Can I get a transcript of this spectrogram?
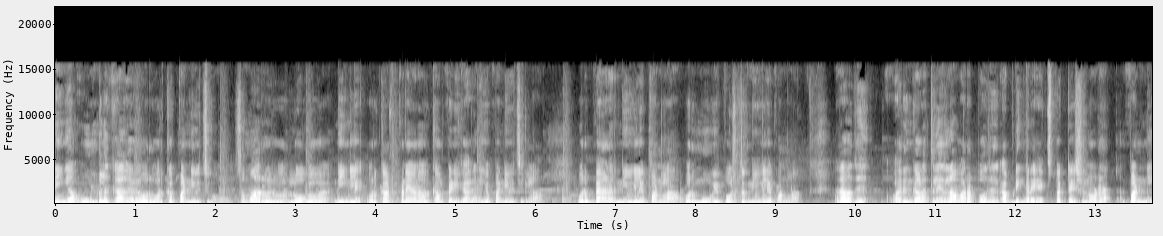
நீங்கள் உங்களுக்காகவே ஒரு ஒர்க்கை பண்ணி வச்சுக்கோங்க. சும்மா ஒரு ஒரு லோகோவை நீங்களே ஒரு கற்பனையான ஒரு கம்பெனிக்காக நீங்கள் பண்ணி வச்சுக்கலாம். ஒரு பேனர் நீங்களே பண்ணலாம். ஒரு மூவி போஸ்டர் நீங்களே பண்ணலாம். அதாவது வருங்காலத்தில் இதெல்லாம் வரப்போகுது அப்படிங்கிற எக்ஸ்பெக்டேஷனோட பண்ணி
